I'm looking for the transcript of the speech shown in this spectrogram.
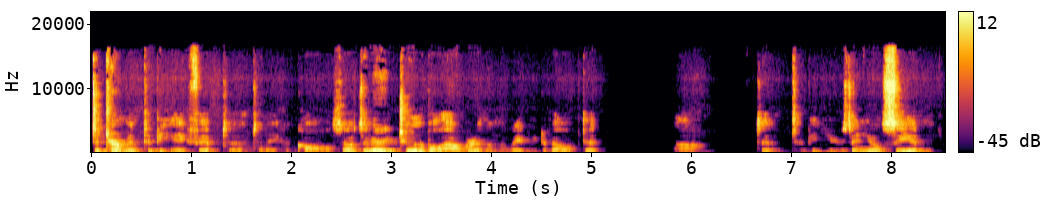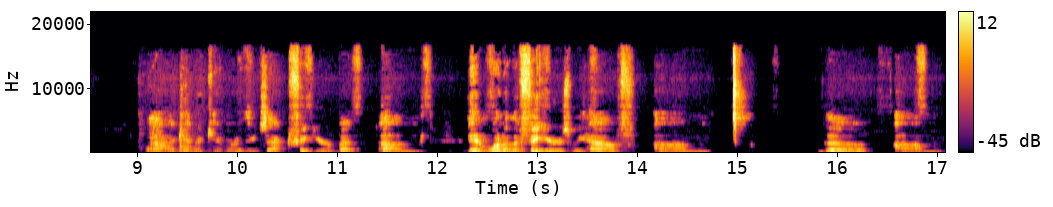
determined to be AFib to, to make a call. So it's a very tunable algorithm the way we developed it um, to, to be used. And you'll see in, uh, again, I can't remember the exact figure, but um, in one of the figures we have um, the um,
